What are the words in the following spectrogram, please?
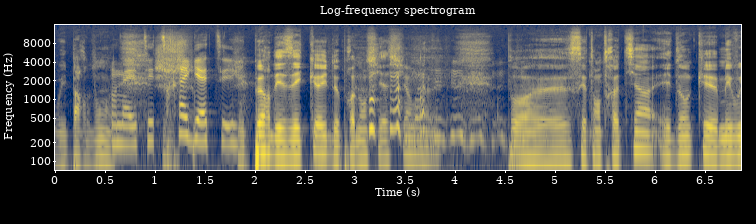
Oui, pardon. On a été très gâtés. J'ai peur des écueils de prononciation pour cet entretien. Et donc, mais vous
